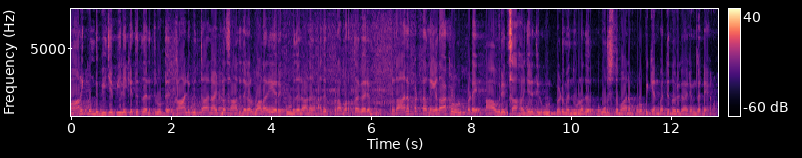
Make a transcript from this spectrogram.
മാറിക്കൊണ്ട് ബി ജെ പിയിലേക്ക് എത്തുന്ന തരത്തിലോട്ട് കാലുകുത്താനായിട്ടുള്ള സാധ്യതകൾ വളരെയേറെ കൂടുതലാണ്. അത് പ്രവർത്തകരും പ്രധാനപ്പെട്ട നേതാക്കൾ ഉൾപ്പെടെ ആ ഒരു സാഹചര്യത്തിൽ ഉൾപ്പെടുമെന്നുള്ളത് നൂറ് ശതമാനം ഉറപ്പിക്കാൻ പറ്റുന്ന ഒരു കാര്യം തന്നെയാണ്.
